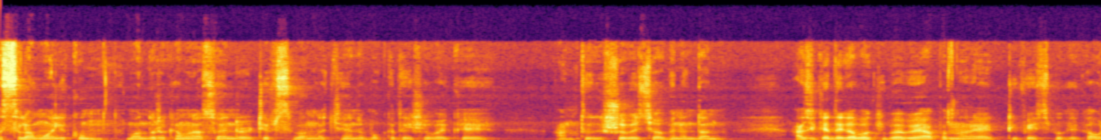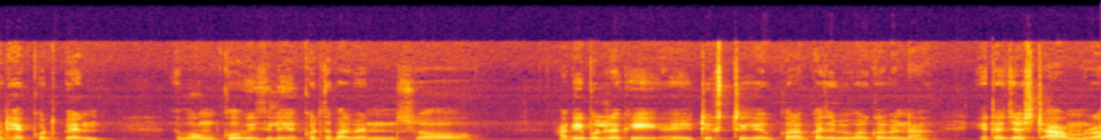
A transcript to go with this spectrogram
আসসালামু আলাইকুম। বন্ধুরা, কেমন আছো? অ্যান্ড্রয়েড টিপস বাংলা চ্যানেলের পক্ষ থেকে সবাইকে আন্তরিক শুভেচ্ছা, অভিনন্দন। আজকে দেখাবো কীভাবে আপনারা একটি ফেসবুক অ্যাকাউন্ট হ্যাক করবেন এবং খুব ইজিলি হ্যাক করতে পারবেন। সো আগেই বলে রাখি, এই টিপসটিকে খারাপ কাজে ব্যবহার করবেন না। এটা জাস্ট আমরা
